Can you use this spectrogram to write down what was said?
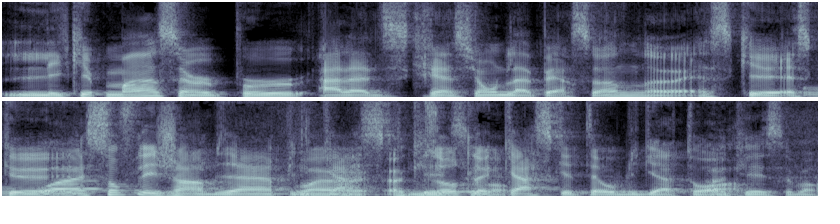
L'équipement, c'est un peu à la discrétion de la personne. Est-ce que est-ce que Ouais, sauf les jambières puis Ouais, le casque. ok, Nous autres, le bon. casque était obligatoire. Ok, c'est bon.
